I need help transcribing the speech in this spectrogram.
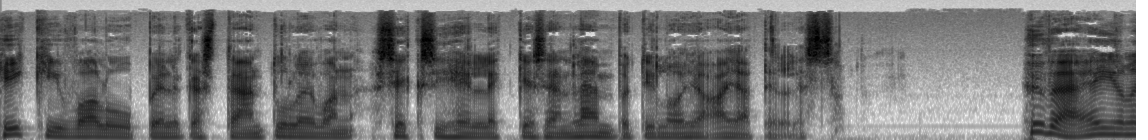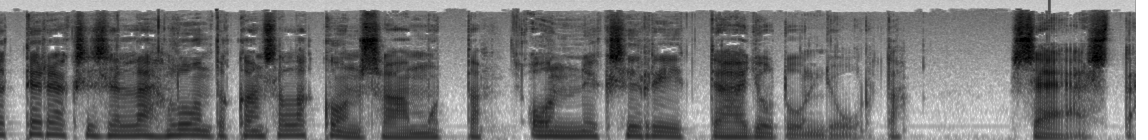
Hiki valuu pelkästään tulevan seksihellekesän lämpötiloja ajatellessa. Hyvä ei ole teräksisellä luontokansalla konsaan, mutta onneksi riittää jutun juurta. Säästä.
